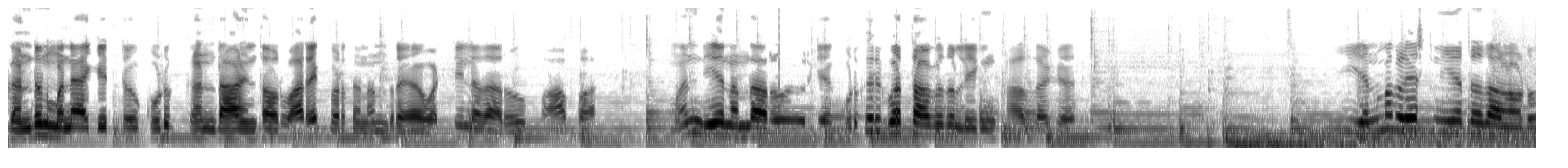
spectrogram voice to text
ಗಂಡನ ಮನೆ ಆಗಿಟ್ಟು ಕುಡುಕ್ ಗಂಡ ಇಂಥವ್ರು ವಾರಕ್ಕೆ ಬರ್ತಾನಂದ್ರೆ ಹೊಟ್ಟಿಲ್ಲದಾರು ಪಾಪ. ಮಂದಿ ಏನಂದಾರು ಇವ್ರಿಗೆ? ಕುಡುಕರಿಗೆ ಗೊತ್ತಾಗೋದಿಲ್ಲ ಈಗಿನ ಕಾಲದಾಗ. ಈ ಹೆಣ್ಮಗಳು ಎಷ್ಟು ನಿಯತ್ತದ ನೋಡು.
